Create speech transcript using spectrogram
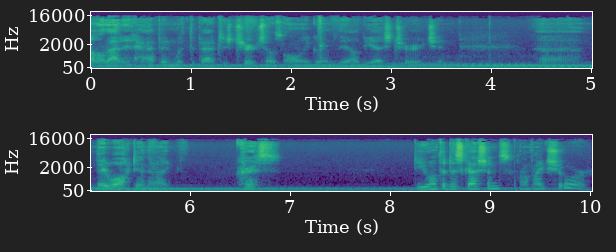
all that had happened with the Baptist church. I was only going to the LDS church, and uh, they walked in. They're like, "Chris, do you want the discussions?" I'm like, "Sure."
